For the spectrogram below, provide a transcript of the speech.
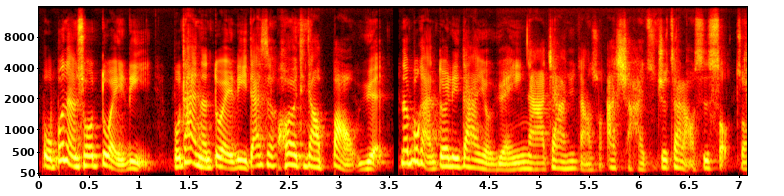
我不能说对立。不太能对立，但是会听到抱怨。那不敢对立，当然有原因啊。家长就讲说啊，小孩子就在老师手中。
